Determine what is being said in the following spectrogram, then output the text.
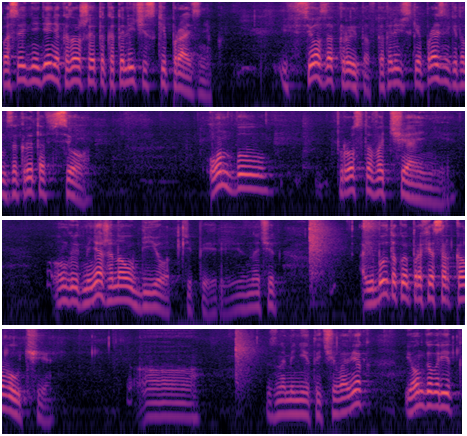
Последний день оказалось, что это католический праздник. И все закрыто. В католические праздники там закрыто все. Он был просто в отчаянии. Он говорит, меня жена убьет теперь. И, значит, а и был такой профессор Калучи, э, знаменитый человек, и он говорит,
